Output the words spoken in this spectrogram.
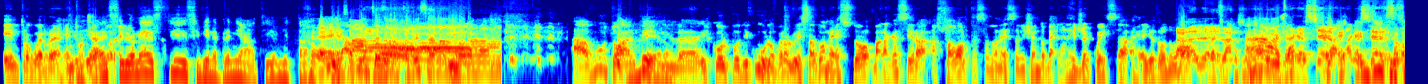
entro quel re- entro un Quindi a certo essere range- onesti si viene premiati ogni tanto. Eh, esatto, esatto, questa è la il- mora- ha avuto Ah, è anche il, il colpo di culo, però lui è stato onesto, ma la cassiera a sua volta è stata onesta dicendo, beh, la legge è questa, eh, io te lo devo dare Ah, la- prezzo la- ah, la- Cioè, la cassiera, la cassiera è stata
